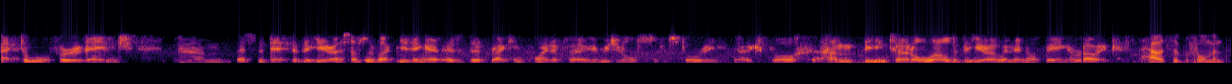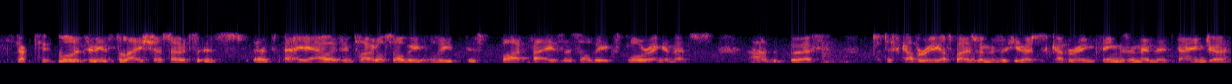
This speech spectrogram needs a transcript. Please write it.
back to war for revenge. Um, that's the death of the hero. So I'm sort of like using it as the breaking point of the original sort of story, you know, explore um, the internal world of the hero when they're not being heroic. How is the performance structured? Well, it's an installation, so it's it's it's eight hours in total. So I'll be, there's five phases I'll be exploring, and that's uh, the birth, discovery, I suppose, when there's a hero discovering things, and then there's danger,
